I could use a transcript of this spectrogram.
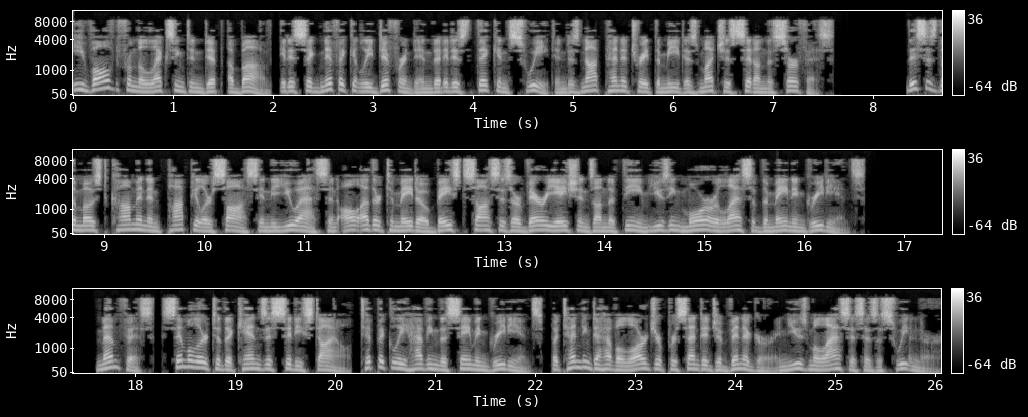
Evolved from the Lexington dip above, it is significantly different in that it is thick and sweet and does not penetrate the meat as much as sit on the surface. This is the most common and popular sauce in the U.S. and all other tomato-based sauces are variations on the theme using more or less of the main ingredients. Memphis, similar to the Kansas City style, typically having the same ingredients, but tending to have a larger percentage of vinegar and use molasses as a sweetener.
